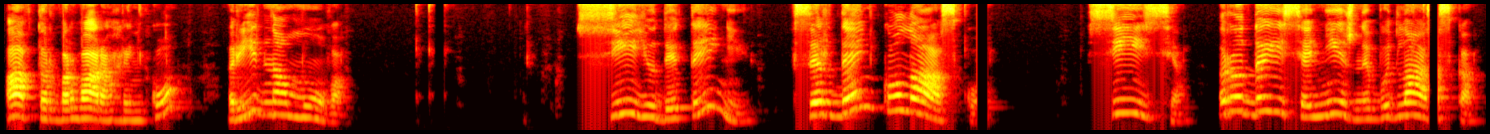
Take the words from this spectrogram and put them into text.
автор Варвара Гринько Рідна мова. Сію дитині в серденько ласку. Сійся, родися, ніжне, будь ласка.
